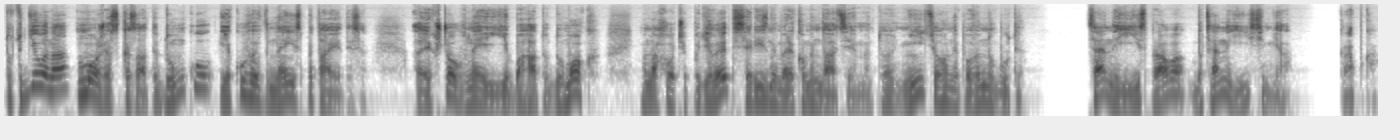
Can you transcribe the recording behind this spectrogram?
то тоді вона може сказати думку, яку ви в неї спитаєтеся. Але якщо в неї є багато думок, вона хоче поділитися різними рекомендаціями, то ні, цього не повинно бути. Це не її справа, бо це не її сім'я. Крапка.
